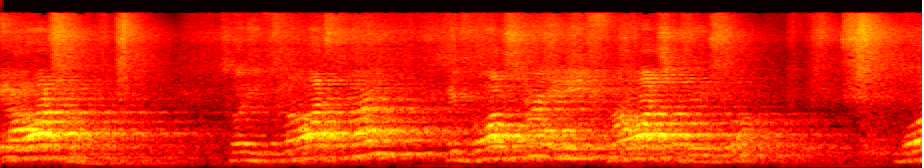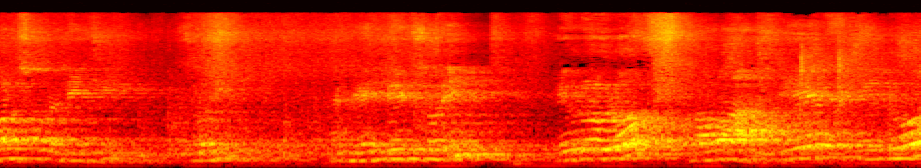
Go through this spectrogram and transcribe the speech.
এইট ফ্লাওয়ার্স হবে সরি ফ্লাওয়ার্স নয় এই বলস নয় এইট ফ্লাওয়ার্স হবে এগুলো বলস করে দিয়েছি সরি ভেরি সরি এগুলো হলো flower F L O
